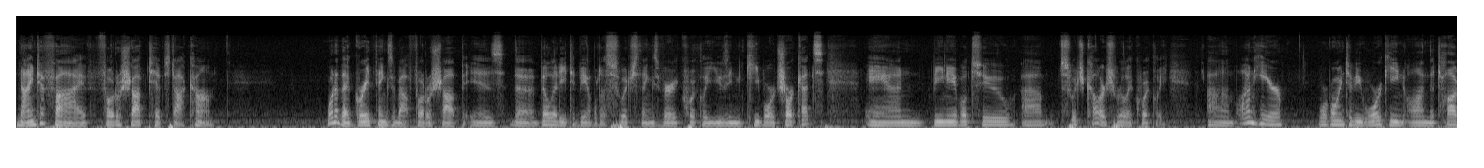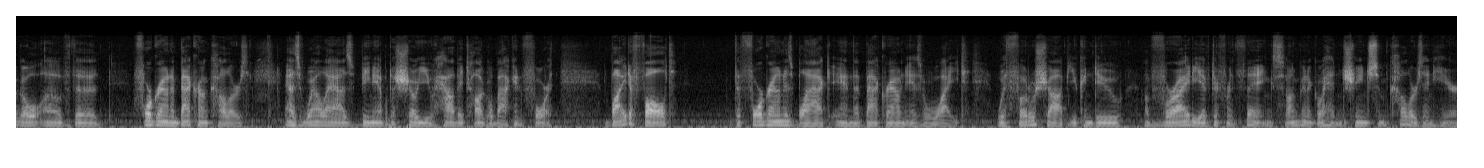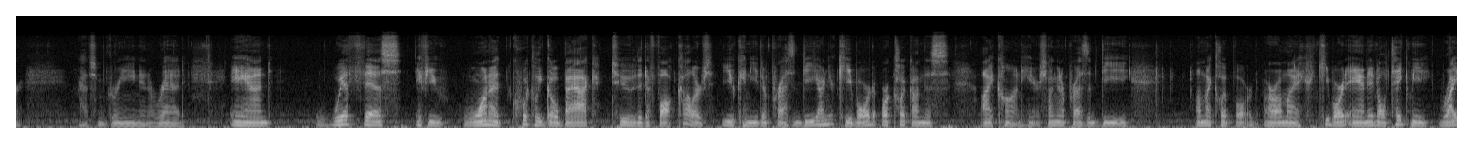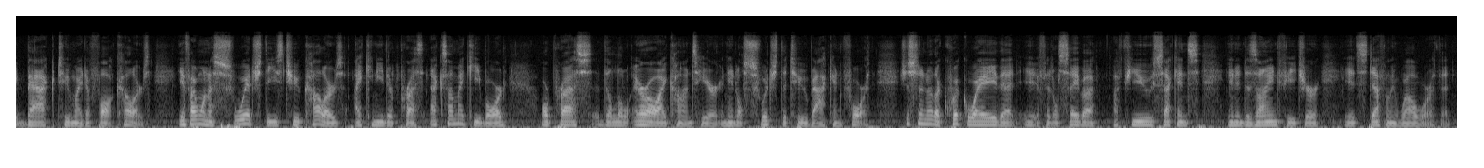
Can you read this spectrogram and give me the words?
9to5photoshoptips.com. One of the great things about Photoshop is the ability to be able to switch things very quickly using keyboard shortcuts and being able to um, switch colors really quickly. Um, on here, we're going to be working on the toggle of the foreground and background colors as well as being able to show you how they toggle back and forth. By default, the foreground is black and the background is white. With Photoshop, you can do a variety of different things. So I'm going to go ahead and change some colors in here. I have some green and a red. And with this, if you want to quickly go back to the default colors, you can either press D on your keyboard or click on this icon here. So I'm going to press D on my clipboard or on my keyboard and it'll take me right back to my default colors. If I want to switch these two colors I can either press X on my keyboard or press the little arrow icons here and it'll switch the two back and forth. Just another quick way that if it'll save a, a few seconds in a design feature it's definitely well worth it.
